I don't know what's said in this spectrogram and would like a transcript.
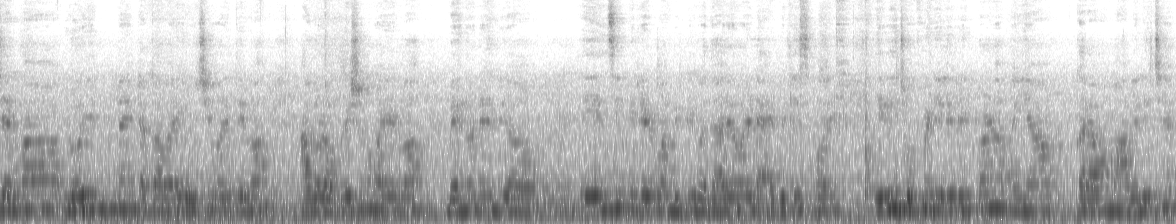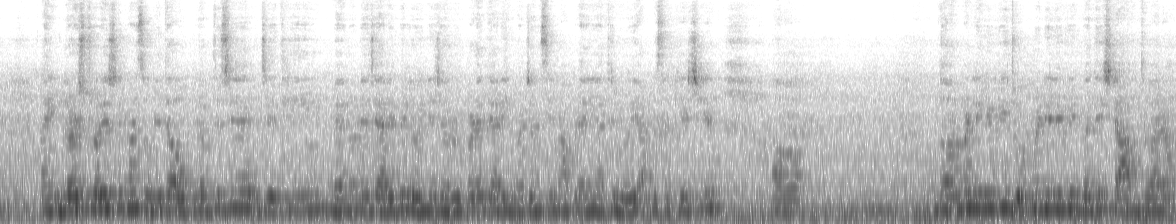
જેમાં લોહીની ટકાવારી ઓછી હોય તેવા આગળ ઓપરેશન હોય એવા બહેનોને એએનસી પીરિયડમાં બીપી વધારે હોય ડાયાબિટીસ હોય એવી જોખમી ડિલિવરી પણ અહીંયા કરાવવામાં આવેલી છે. અહીં બ્લડ સ્ટોરેજની પણ સુવિધા ઉપલબ્ધ છે જેથી બહેનોને જ્યારે બી લોહીની જરૂર પડે ત્યારે ઇમરજન્સીમાં આપણે અહીંયાથી લોહી આપી શકીએ છીએ. નોર્મલ ડિલિવરી જોખમી ડિલિવરી બધી સ્ટાફ દ્વારા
